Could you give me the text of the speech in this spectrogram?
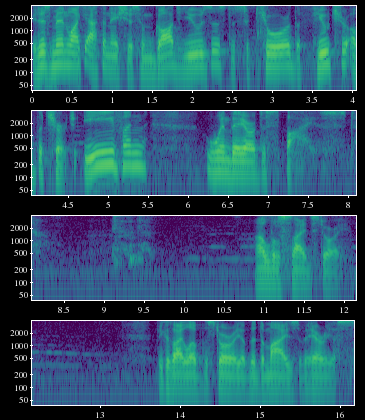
It is men like Athanasius whom God uses to secure the future of the church, even when they are despised. A little side story, because I love the story of the demise of Arius.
